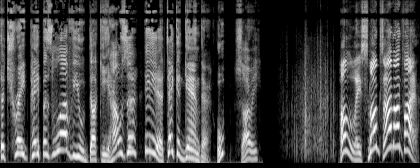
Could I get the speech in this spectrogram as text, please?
The trade papers love you, Ducky Hauser. Here, take a gander. Oop, sorry. Holy smokes, I'm on fire!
